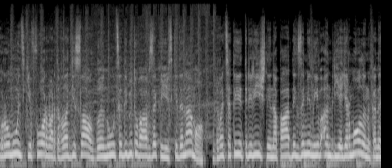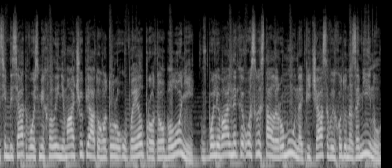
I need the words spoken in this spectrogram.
Румунський форвард Владіслав Бленуце дебютував за київське Динамо. 23-річний нападник замінив Андрія Ярмоленка на 78-й хвилині матчу п'ятого туру УПЛ проти оболоні. Вболівальники освистали румуна під час виходу на заміну.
